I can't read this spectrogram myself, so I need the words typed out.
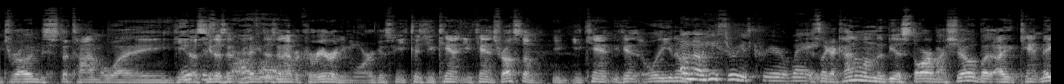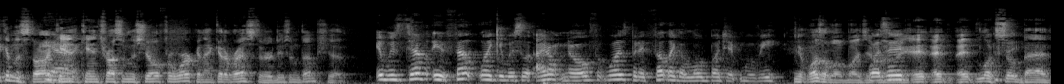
Drugs, the time away. He It does. He doesn't. He doesn't have a career anymore because because you can't you can't trust him. You, you can't you can't. Well, you know. Oh no, he threw his career away. It's like I kind of want him to be a star of my show, but I can't make him the star. I can't can't trust him to show up for work and not get arrested or do some dumb shit. It was definitely. It felt like it was. I don't know if it was, but it felt like a low budget movie. It was a low budget Was movie. it? It, it, it looked so bad.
